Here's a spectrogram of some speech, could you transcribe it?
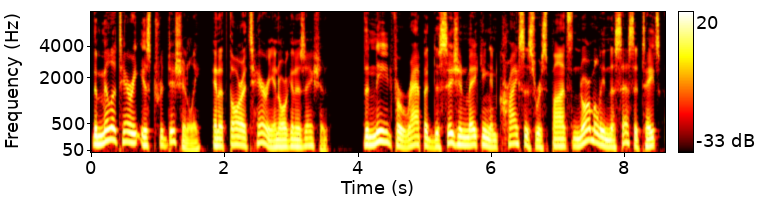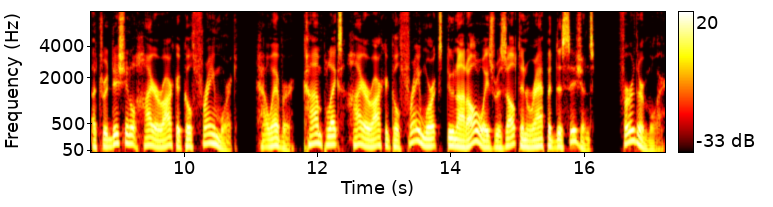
The military is traditionally an authoritarian organization. The need for rapid decision making and crisis response normally necessitates a traditional hierarchical framework. However, complex hierarchical frameworks do not always result in rapid decisions. Furthermore,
